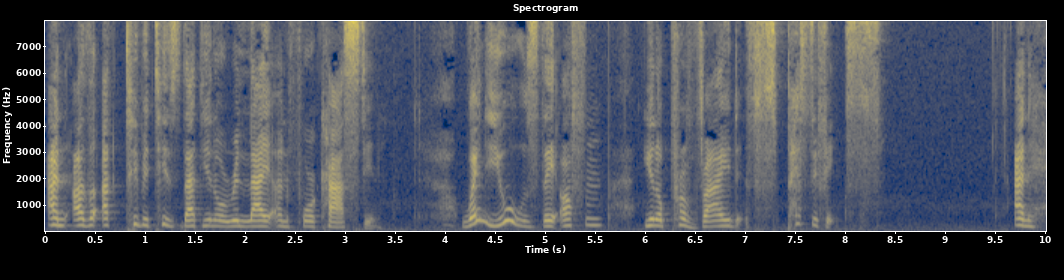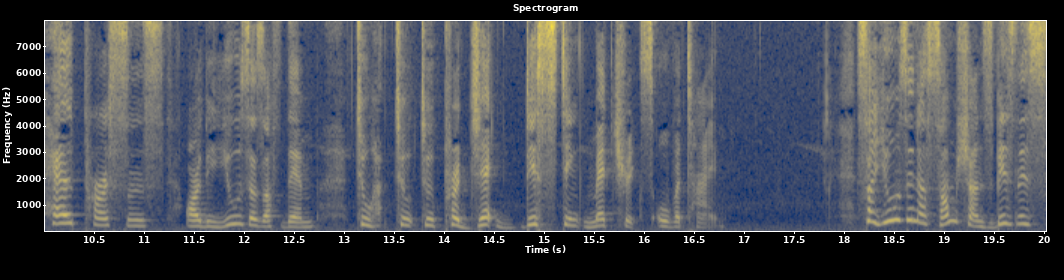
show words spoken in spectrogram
and other activities that, you know, rely on forecasting. When used, they often, you know, provide specifics and help persons or the users of them to, to, to project distinct metrics over time. So using assumptions, business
